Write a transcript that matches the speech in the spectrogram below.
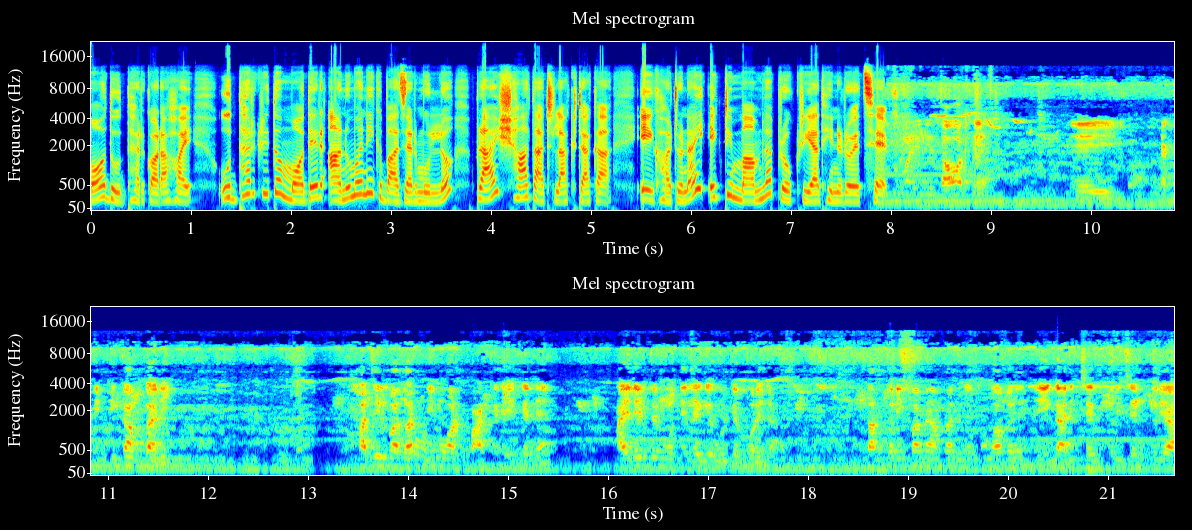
মদ উদ্ধার করা হয়। উদ্ধারকৃত মদের আনুমানিক বাজার মূল্য প্রায় সাত আট লাখ টাকা। এ ঘটনায় একটি মামলা প্রক্রিয়াধীন রয়েছে। তাৎক্ষণিকভাবে আমরা যৌথভাবে এই গাড়ি চেক করি চেক করিয়া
